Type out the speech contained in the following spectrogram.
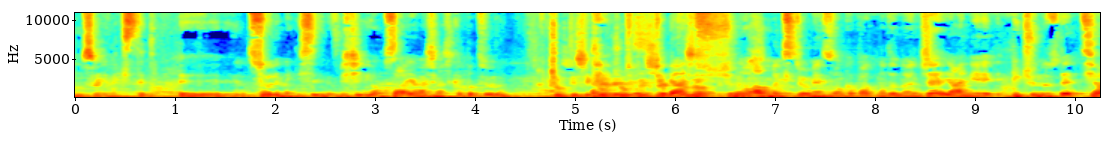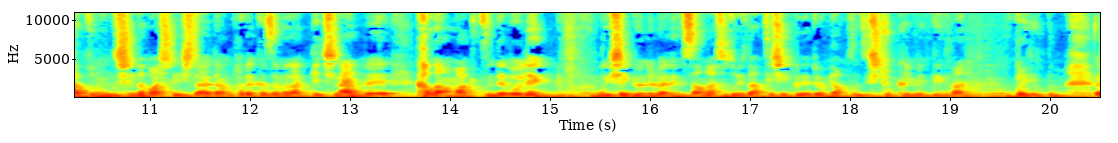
Onu söylemek istedim. Ee, söylemek istediğiniz bir şey yoksa yavaş yavaş kapatıyorum. Çok teşekkür ederim. Çok teşekkürler. Yani şunu anmak istiyorum en son kapatmadan önce. Yani üçünüz de tiyatronun dışında başka işlerden para kazanarak geçinen ve kalan vaktinde böyle bu işe gönül veren insanlarsınız. O yüzden teşekkür ediyorum. Yaptığınız iş çok kıymetliydi. Ben bayıldım. Ee,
